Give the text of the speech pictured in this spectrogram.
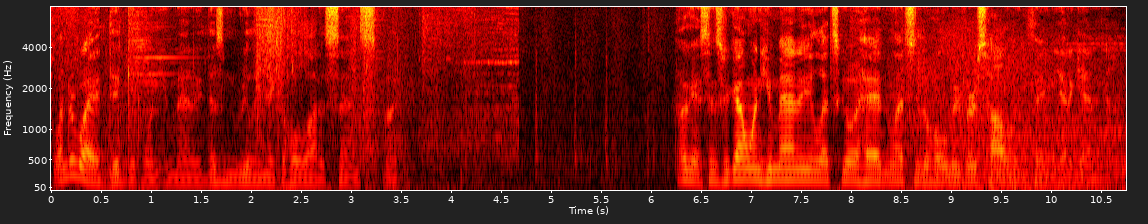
Wonder why I did get one humanity. Doesn't really make a whole lot of sense, but... Okay, since we got one humanity, let's go ahead and let's do the whole reverse hollowing thing yet again.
